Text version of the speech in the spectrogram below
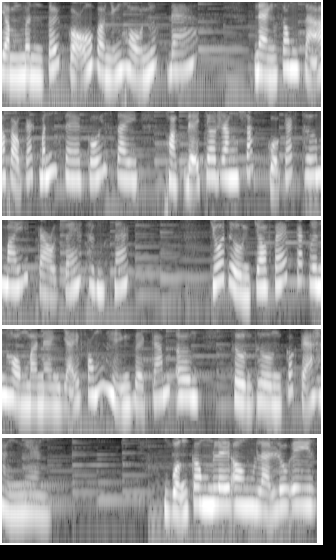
dầm mình tới cổ vào những hồ nước đá. Nàng xông xả vào các bánh xe cối xay hoặc để cho răng sắt của các thứ máy cào xé thân xác. Chúa thường cho phép các linh hồn mà nàng giải phóng hiện về cảm ơn, thường thường có cả hàng ngàn. Quận công Leon là Louis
